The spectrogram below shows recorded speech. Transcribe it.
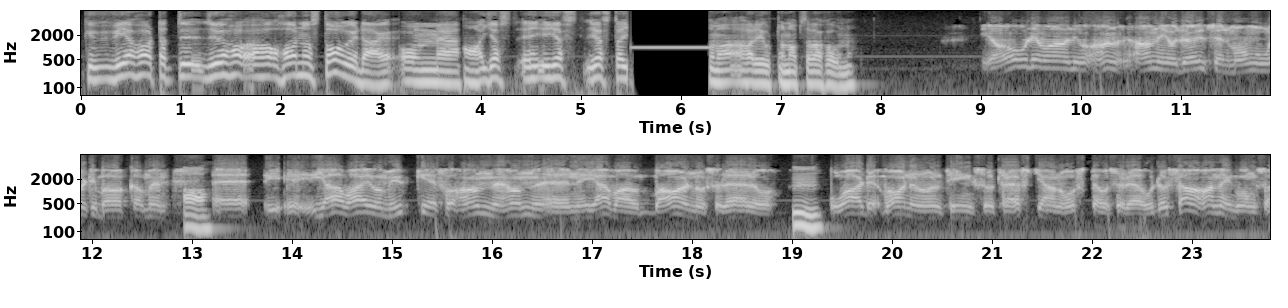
Och Vi har hört att du, du har, har, någon story där om eh, ja, just, eh, just, Gösta som hade gjort någon observation. Ja, det var- han, han är ju död sedan många tillbaka, men Ja. eh, jag var ju mycket för han, han eh, när jag var barn och sådär. Och, Mm. och var, det, var det någonting så träffade jag honom ofta och sådär. Och då sa han en gång så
